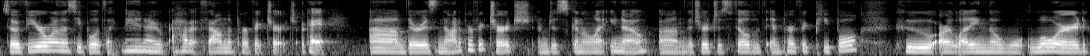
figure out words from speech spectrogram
So if you're one of those people, it's like, man, I haven't found the perfect church. Okay, Um, there is not a perfect church. I'm just going to let you know. Um, the church is filled with imperfect people who are letting the Lord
